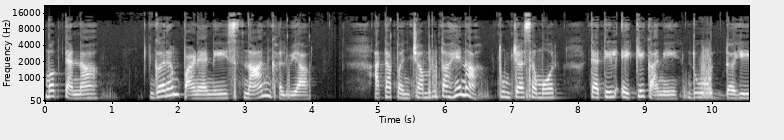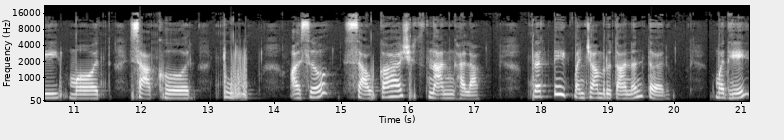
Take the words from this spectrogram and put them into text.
मग त्यांना गरम पाण्याने स्नान घालूया. आता पंचामृत आहे ना तुमच्यासमोर? त्यातील एकेकाने दूध दही मध साखर तूप असं सावकाश स्नान घाला. प्रत्येक पंचामृतानंतरमध्ये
